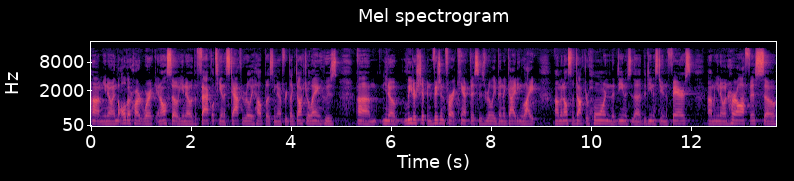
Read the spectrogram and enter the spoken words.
um, you know, and all their hard work, and also, you know, the faculty and the staff who really help us, you know, for like Dr. Lange, whose, um, you know, leadership and vision for our campus has really been a guiding light, um, and also Dr. Horn, the Dean of, the, the Dean of Student Affairs, um, you know, in her office. So,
